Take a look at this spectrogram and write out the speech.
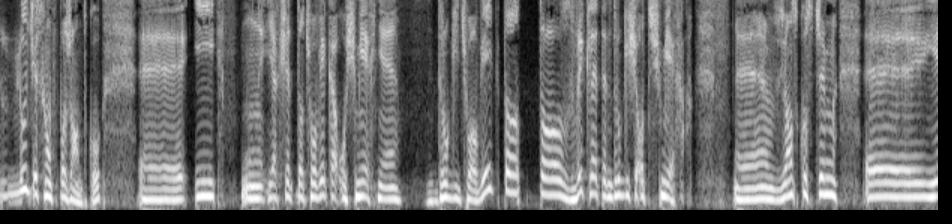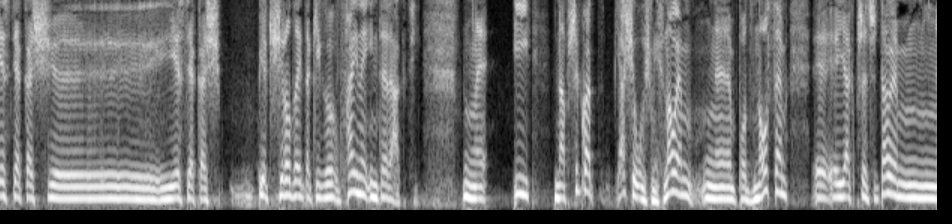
ludzie są w porządku e, i mm, jak się do człowieka uśmiechnie drugi człowiek, to to zwykle ten drugi się odśmiecha. E, w związku z czym e, jest jakaś, e, jest jakaś, jakiś rodzaj takiego fajnej interakcji. I na przykład ja się uśmiechnąłem pod nosem, jak przeczytałem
